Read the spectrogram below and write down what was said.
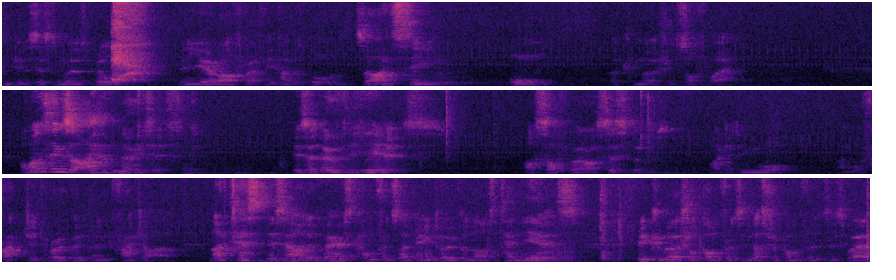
computer system was built the year after I think I was born. So I've seen all the commercial software. And one of the things that I have noticed is that over the years, our software, our systems, are getting more and more fractured, broken, and fragile. And I've tested this out at various conferences I've been to over the last 10 years. Big commercial conference, industrial conferences where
